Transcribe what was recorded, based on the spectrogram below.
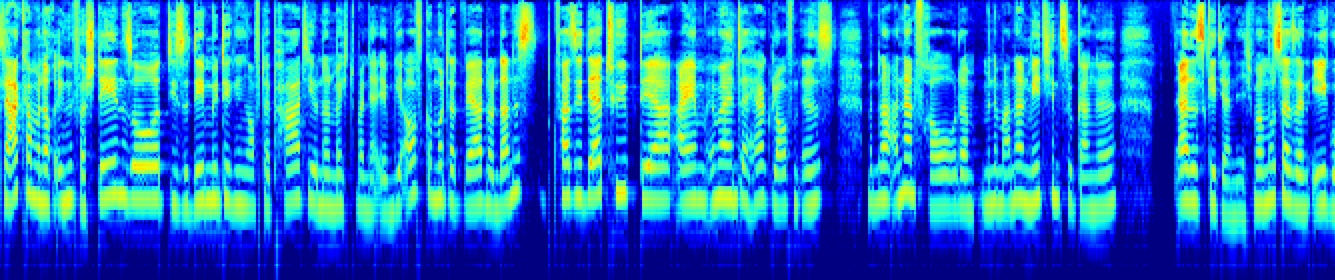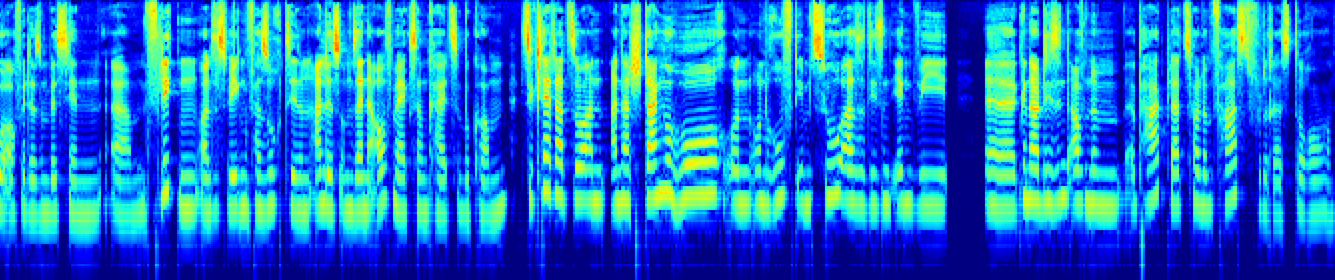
klar kann man auch irgendwie verstehen, so diese Demütigung auf der Party und dann möchte man ja irgendwie aufgemuttert werden und dann ist quasi der Typ, der einem immer hinterhergelaufen ist, mit einer anderen Frau oder mit einem anderen Mädchen zugange. Ja, das geht ja nicht. Man muss ja sein Ego auch wieder so ein bisschen ähm, flicken und deswegen versucht sie dann alles, um seine Aufmerksamkeit zu bekommen. Sie klettert so an, an der Stange hoch und, und ruft ihm zu. Also die sind irgendwie, äh, genau, die sind auf einem Parkplatz von einem Fastfood-Restaurant.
